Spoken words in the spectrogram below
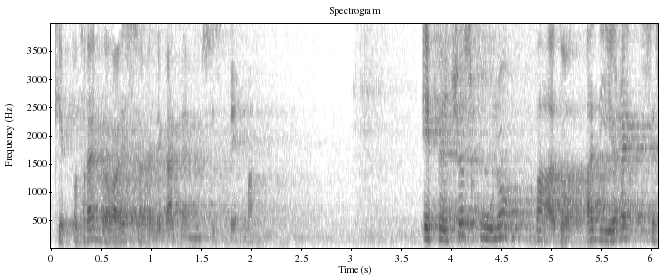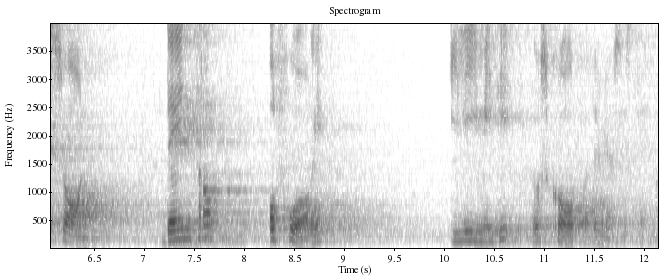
che potrebbero essere legati al mio sistema e per ciascuno vado a dire se sono dentro o fuori i limiti, lo scopo del mio sistema.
